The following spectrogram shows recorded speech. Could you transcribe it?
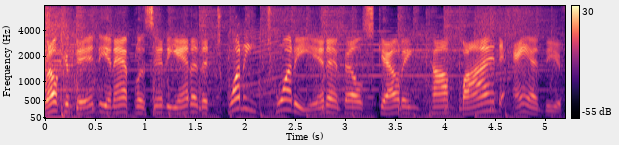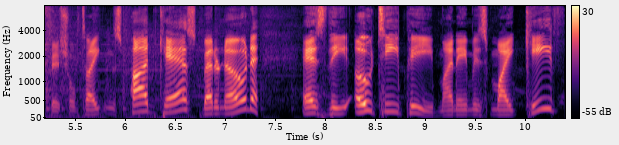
Welcome to Indianapolis, Indiana, the 2020 NFL Scouting Combine and the official Titans podcast, better known as the OTP. My name is Mike Keith,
